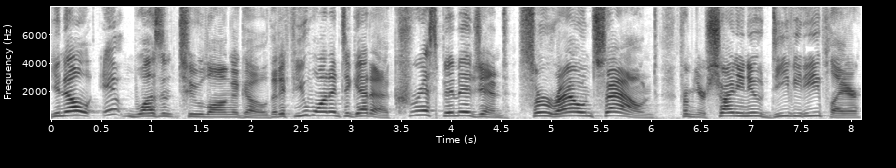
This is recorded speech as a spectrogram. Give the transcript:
You know, it wasn't too long ago that if you wanted to get a crisp image and surround sound from your shiny new DVD player,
